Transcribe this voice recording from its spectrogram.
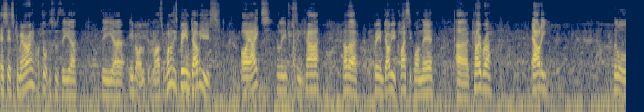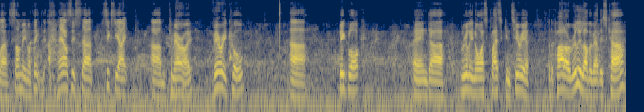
SS Camaro. I thought this was the, the Evo I looked at last week. One of these BMWs, i8, really interesting car. Another BMW classic one there. Uh, Cobra, Audi, little uh, Sunbeam I think. How's this uh, 68 um, Camaro? Very cool. Uh, big block and uh, really nice classic interior. But the part I really love about this car,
